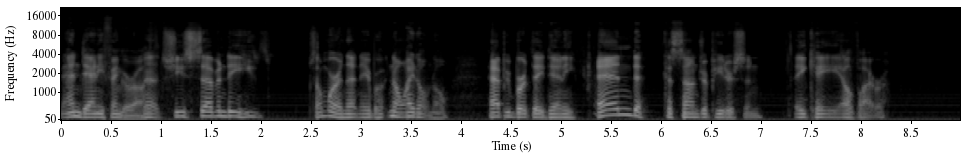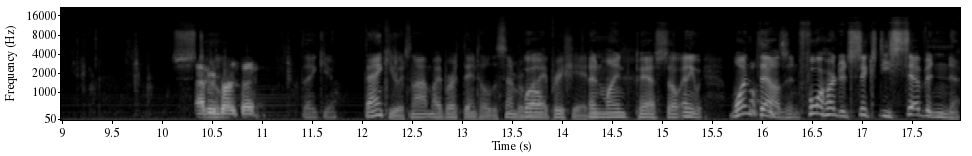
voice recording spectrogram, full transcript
and Danny Fingeroth. Yeah, she's seventy. He's somewhere in that neighborhood. No, I don't know. Happy birthday, Danny, and Cassandra Peterson, aka Elvira. Happy birthday. Thank you. Thank you. It's not my birthday until December, Well, but I appreciate it. And mine passed. So anyway, one thousand four hundred sixty-seven.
